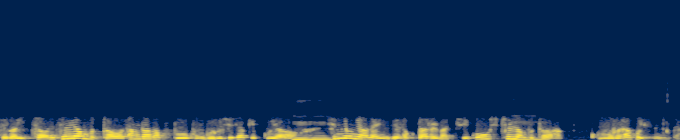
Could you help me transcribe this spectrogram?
제가 2007년부터 상담학부 공부를 시작했고요. 음. 16년에 이제 석 달을 마치고 17년부터 업무를 하고 있습니다.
